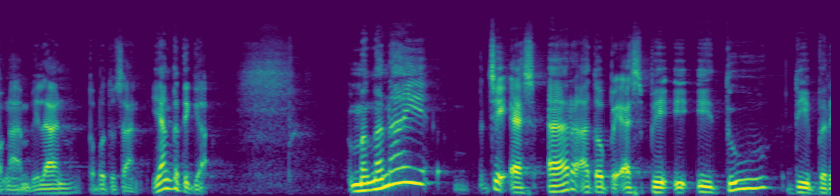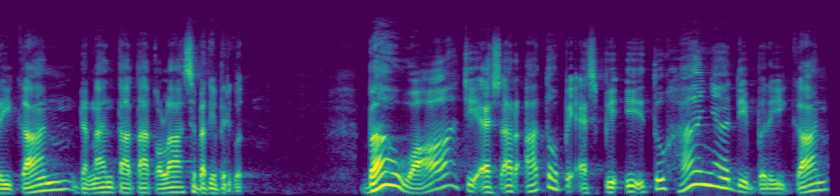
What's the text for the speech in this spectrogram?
pengambilan keputusan. Yang ketiga, Mengenai CSR atau PSBI itu diberikan dengan tata kelola sebagai berikut. Bahwa CSR atau PSBI itu hanya diberikan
